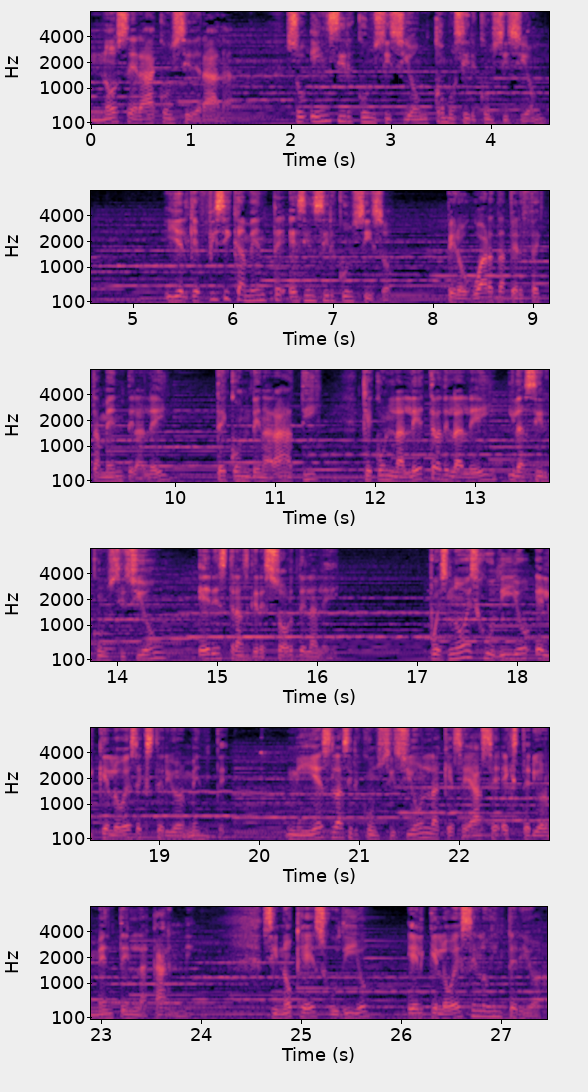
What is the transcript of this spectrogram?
¿no será considerada su incircuncisión como circuncisión? Y el que físicamente es incircunciso, pero guarda perfectamente la ley, te condenará a ti, que con la letra de la ley y la circuncisión eres transgresor de la ley. Pues no es judío el que lo es exteriormente, ni es la circuncisión la que se hace exteriormente en la carne, sino que es judío el que lo es en lo interior,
